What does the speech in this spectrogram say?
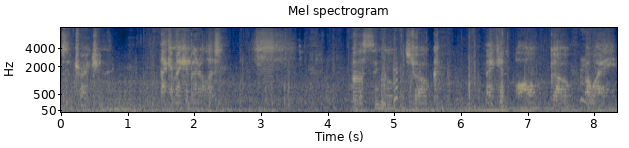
Subtraction. I can make it better, Liz. With a single stroke. Make it all go away.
